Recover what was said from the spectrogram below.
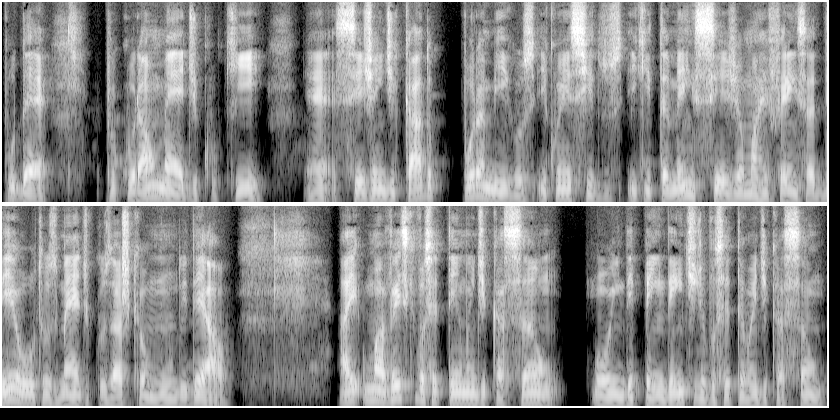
puder procurar um médico que é, seja indicado por amigos e conhecidos e que também seja uma referência de outros médicos, acho que é o mundo ideal. Aí, uma vez que você tem uma indicação, ou independente de você ter uma indicação,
